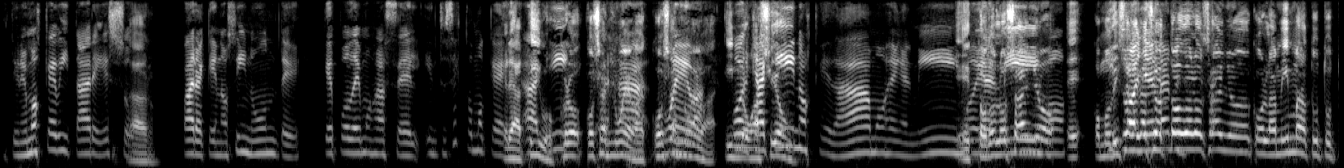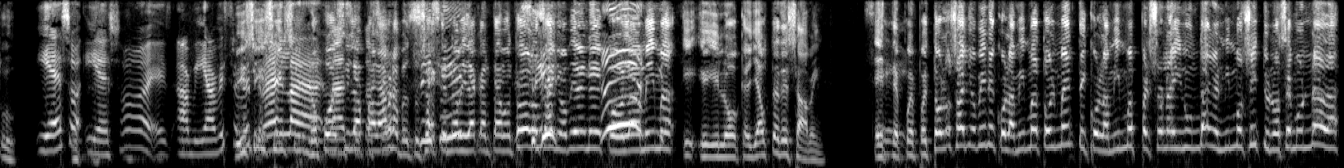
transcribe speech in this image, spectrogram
Pues tenemos que evitar eso Claro. para que no se inunde. ¿Qué podemos hacer? Entonces, como que. Creativo, aquí- cro- cosas nuevas, cosas nuevas, Porque innovación. aquí nos quedamos en el mismo. Eh, todos el los años, eh, como dice la canción, todos los años con la misma tú, tú, tú. Y eso, y eso, es- a mí a veces Sí, me sí, trae sí, sí. la- No puedo la decir la palabra, pero tú sabes que en. Navidad cantamos todos los años, viene con la misma, y, y lo que ya ustedes saben. Sí. Este, pues, pues todos los años vienen con la misma tormenta y con las mismas personas inundan el mismo sitio y no hacemos nada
